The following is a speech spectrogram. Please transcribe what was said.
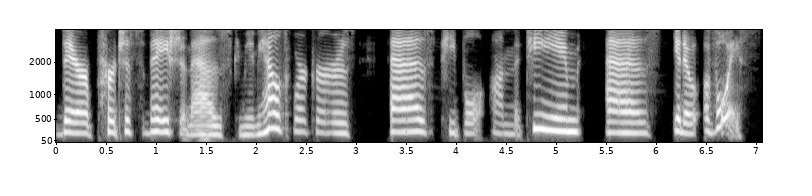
their participation as community health workers, as people on the team, as, you know, a voice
